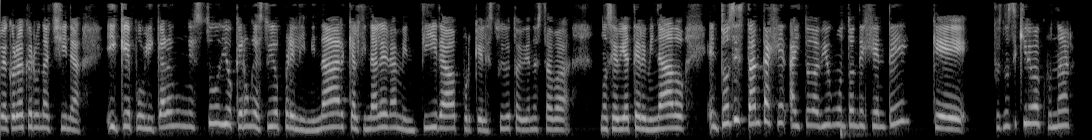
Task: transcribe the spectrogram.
me acuerdo que era una china, y que publicaron un estudio, que era un estudio preliminar, que al final era mentira, porque el estudio todavía no estaba, no se había terminado. Entonces, tanta gente, hay todavía un montón de gente que, pues, no se quiere vacunar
